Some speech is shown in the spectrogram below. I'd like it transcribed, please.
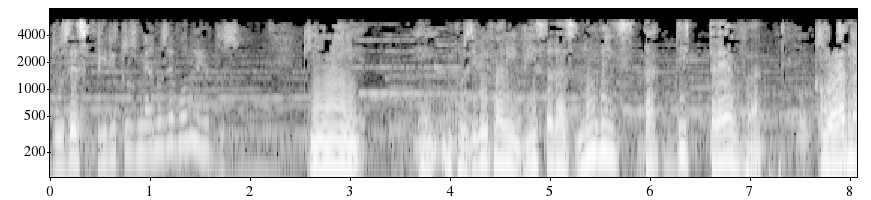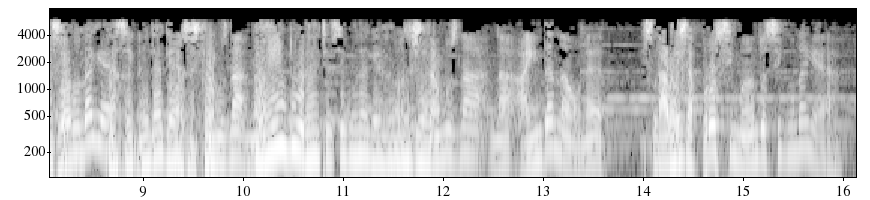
dos espíritos menos evoluídos. Que inclusive fala em vista das nuvens da, de treva que ora na Segunda Guerra. Na Segunda né? Guerra. Nós estamos na, bem durante a Segunda Guerra. Nós estamos na, na, ainda não, né? Estava se aproximando a Segunda Guerra.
